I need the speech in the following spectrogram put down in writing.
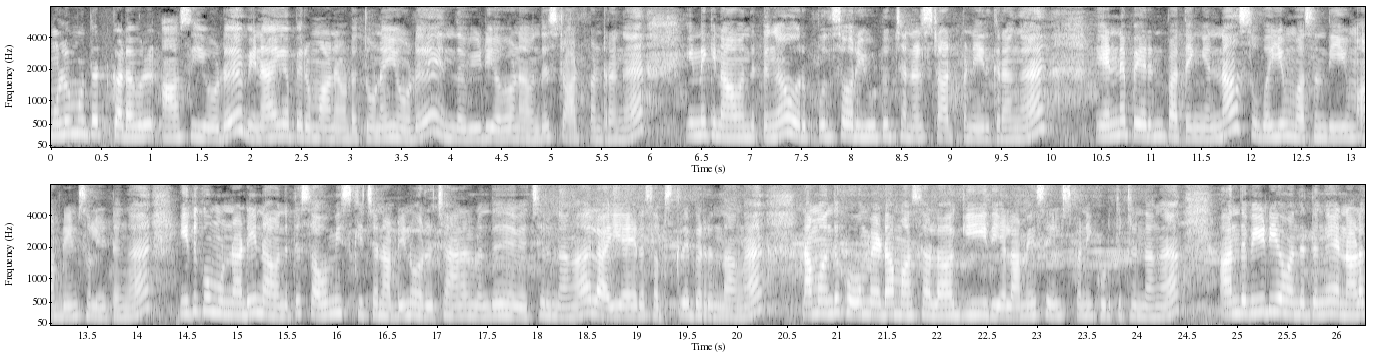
முழுமுதற் கடவுள் ஆசியோடு விநாயக பெருமானோட துணையோடு இந்த வீடியோவை நான் வந்து ஸ்டார்ட் பண்ணுறேங்க இன்றைக்கி நான் வந்துட்டுங்க ஒரு புதுசாக ஒரு யூடியூப் சேனல் ஸ்டார்ட் பண்ணியிருக்கிறேங்க. என்ன பேருன்னு பார்த்தீங்கன்னா சுவையும் வசந்தியும் அப்படின்னு சொல்லிட்டுங்க. இதுக்கு முன்னாடி நான் வந்துட்டு சௌமிஸ் கிச்சன் அப்படின்னு ஒரு சேனல் வந்து வச்சுருந்தாங்க. அதில் ஐயாயிரம் சப்ஸ்கிரைபர் இருந்தாங்க. நம்ம வந்து ஹோம்மேடாக மசாலா கீ இது எல்லாமே சேல்ஸ் பண்ணி கொடுத்துட்ருந்தாங்க. அந்த வீடியோ வந்துட்டுங்க என்னால்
